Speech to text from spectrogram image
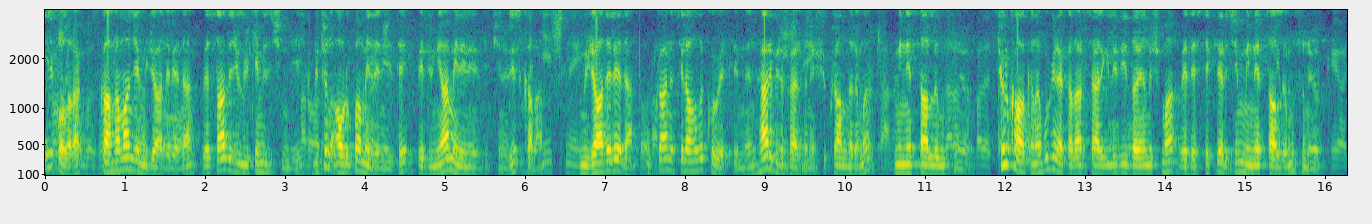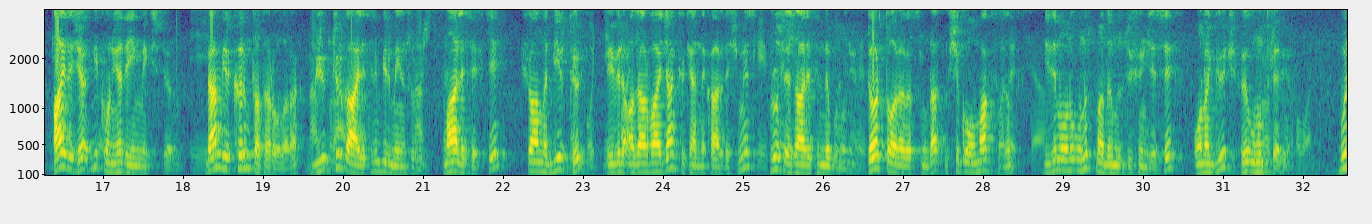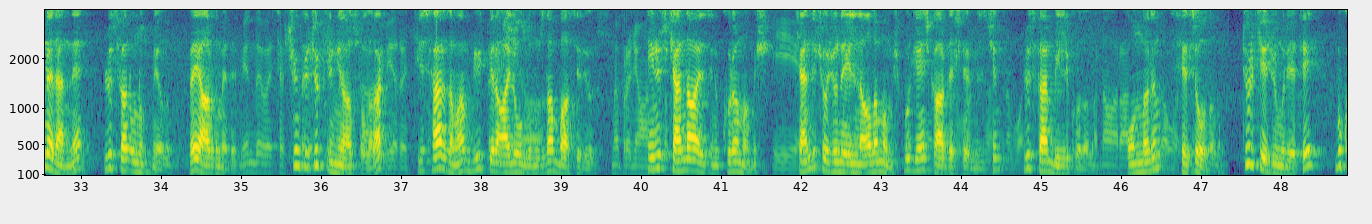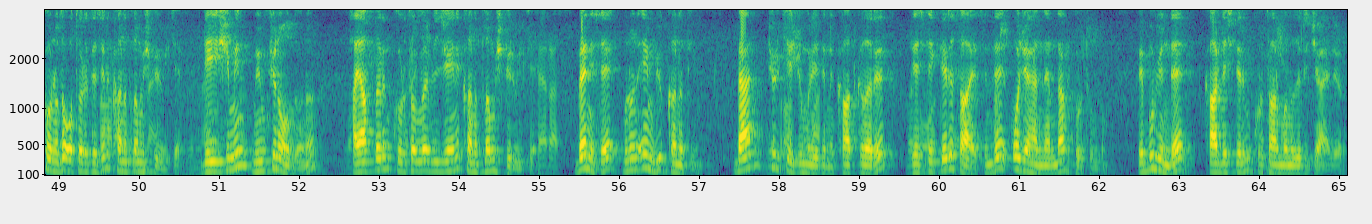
İlk olarak kahramanca mücadele eden ve sadece ülkemiz için değil, bütün Avrupa medeniyeti ve dünya medeniyeti için risk alan, mücadele eden Ukrayna Silahlı Kuvvetleri'nin her bir ferdine şükranlarımı, minnettarlığımı sunuyorum. Türk halkına bugüne kadar sergilediği dayanışma ve destekler için minnettarlığımı sunuyorum. Ayrıca bir konuya değinmek istiyorum. Ben bir Kırım Tatarı olarak Büyük Türk ailesinin bir mensubuyum. Maalesef ki şu anda bir Türk ve bir Azerbaycan kökenli kardeşimiz Rus esaretinde bulunuyor. Dört duvar arasında ışık olmaksızın bizim onu unutmadığımız düşüncesi ona güç ve umut veriyor. Bu nedenle lütfen unutmayalım ve yardım edelim. Çünkü Türk dünyası olarak biz her zaman büyük bir aile olduğumuzdan bahsediyoruz. Henüz kendi ailesini kuramamış, kendi çocuğunu eline alamamış bu genç kardeşlerimiz için lütfen birlik olalım. Onların sesi olalım. Türkiye Cumhuriyeti bu konuda otoritesini kanıtlamış bir ülke. Değişimin mümkün olduğunu, hayatların kurtarılabileceğini kanıtlamış bir ülke. Ben ise bunun en büyük kanıtıyım. Ben Türkiye Cumhuriyeti'nin katkıları, destekleri sayesinde o cehennemden kurtuldum. Ve bugün de kardeşlerimi kurtarmanızı rica ediyorum.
